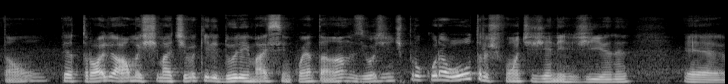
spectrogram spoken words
Então, petróleo há uma estimativa que ele dure mais 50 anos e hoje a gente procura outras fontes de energia, né? É,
